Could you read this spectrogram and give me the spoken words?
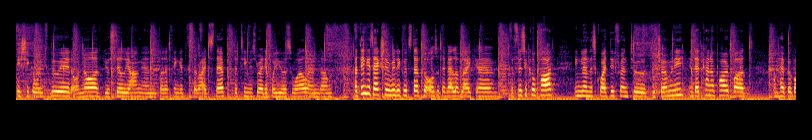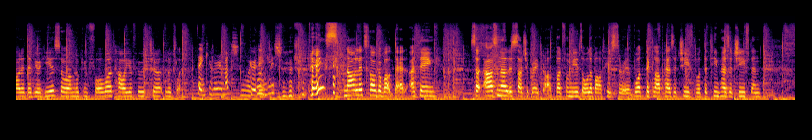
is she going to do it or not? You're still young, and but I think it's the right step. The team is ready for you as well, and um, I think it's actually a really good step to also develop like uh, the physical part. England is quite different to, to Germany in that kind of part, but I'm happy about it that you're here. So I'm looking forward how your future looks like. Thank you very much. Good. English. Thanks. now let's talk about that. I think Arsenal is such a great club, but for me it's all about history, what the club has achieved, what the team has achieved, and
